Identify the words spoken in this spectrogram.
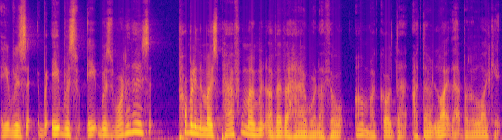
it was, it was, it was one of those probably the most powerful moment I've ever had when I thought, oh my god, that I don't like that, but I like it.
